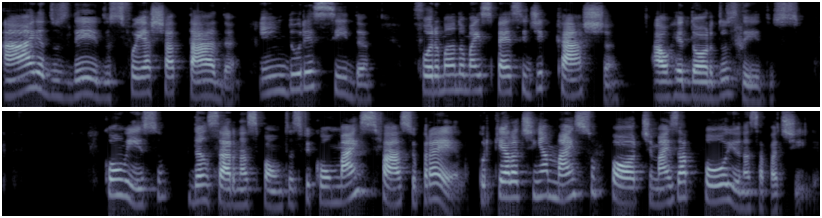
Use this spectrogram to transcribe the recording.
A área dos dedos foi achatada e endurecida, formando uma espécie de caixa ao redor dos dedos. Com isso, dançar nas pontas ficou mais fácil para ela, porque ela tinha mais suporte, mais apoio na sapatilha.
